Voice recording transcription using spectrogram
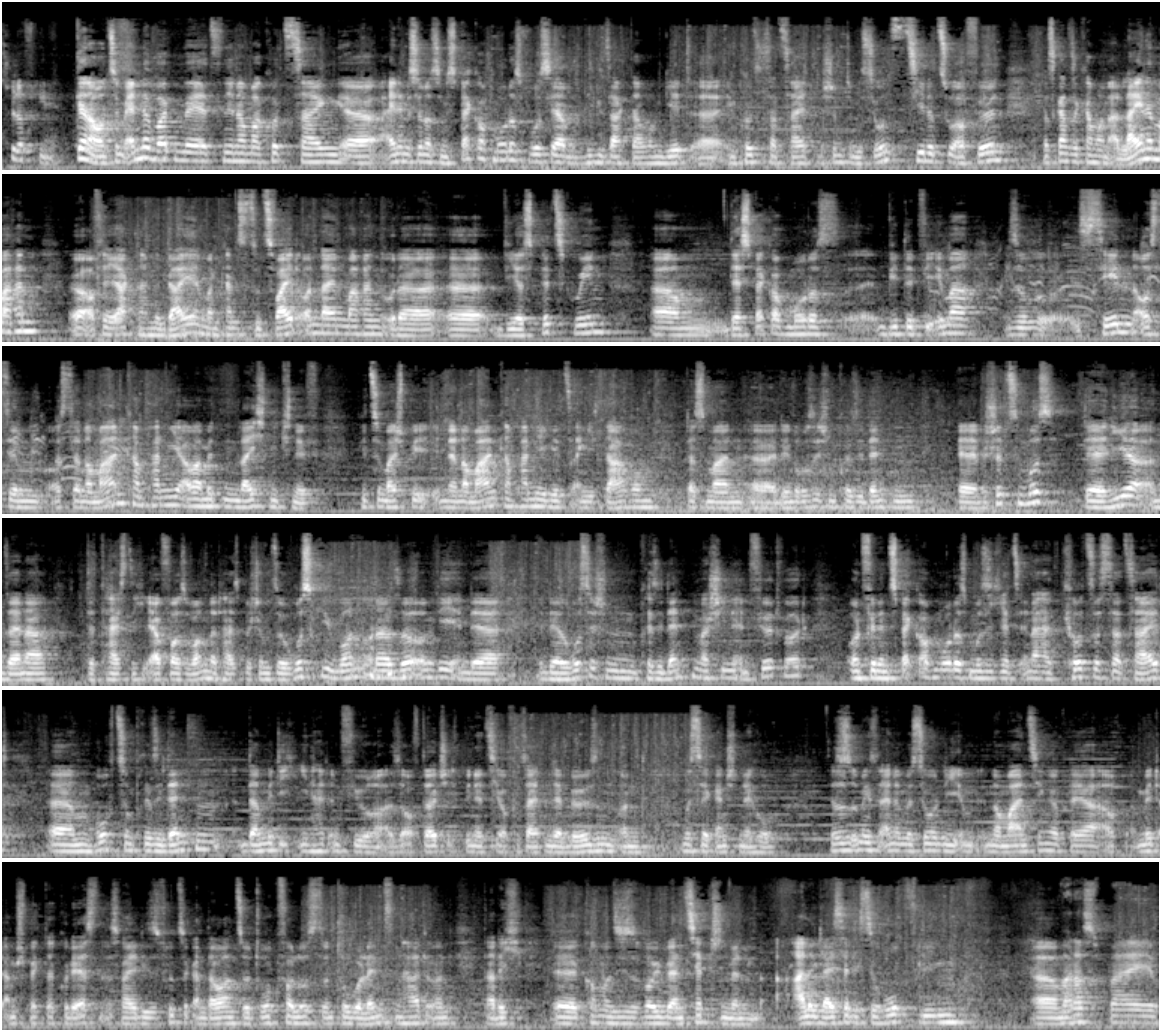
ist wieder Frieden. Genau, und zum Ende wollten wir jetzt hier nochmal kurz zeigen, äh, eine Mission aus dem Spec-Off-Modus, wo es ja, wie gesagt, darum geht, äh, in kürzester Zeit bestimmte Missionsziele zu erfüllen. Das Ganze kann man alleine machen, äh, auf der Jagd nach Medaillen. Man kann es zu zweit online machen oder via Splitscreen. Ähm, der Spec-Op-Modus bietet wie immer so Szenen aus, dem, aus der normalen Kampagne, aber mit einem leichten Kniff. Wie zum Beispiel in der normalen Kampagne geht es eigentlich darum, dass man äh, den russischen Präsidenten äh, beschützen muss, der hier an seiner, das heißt nicht Air Force One, das heißt bestimmt so Ruski One oder so irgendwie in der, in der russischen Präsidentenmaschine entführt wird. Und für den Spec-Op-Modus muss ich jetzt innerhalb kürzester Zeit ähm, hoch zum Präsidenten, damit ich ihn halt entführe. Also auf Deutsch, ich bin jetzt hier auf der Seite der Bösen und muss hier ganz schnell hoch. Das ist übrigens eine Mission, die im normalen Singleplayer auch mit am spektakulärsten ist, weil dieses Flugzeug andauernd so Druckverlust und Turbulenzen hat und dadurch äh, kommt man sich so vor wie bei Inception, wenn alle gleichzeitig so hoch fliegen. Ähm, war das bei,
